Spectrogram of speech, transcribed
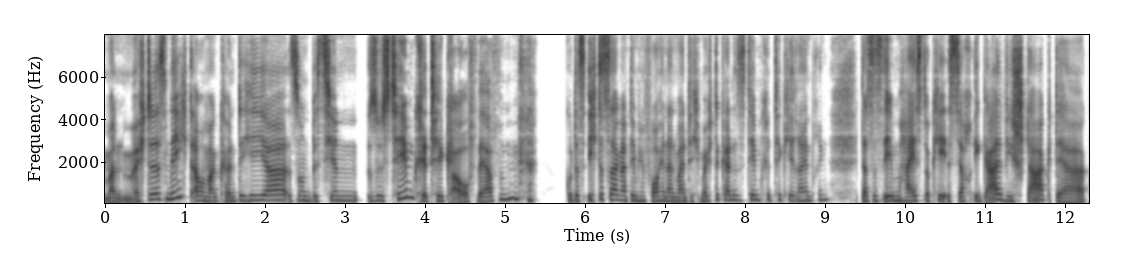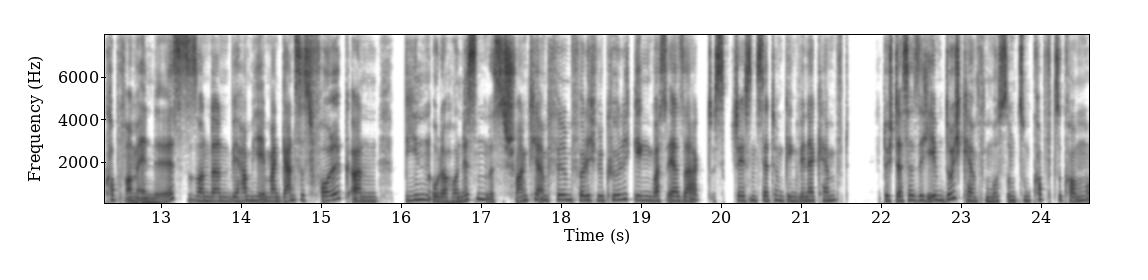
man möchte es nicht, aber man könnte hier ja so ein bisschen Systemkritik aufwerfen. Gut, dass ich das sage, nachdem ich im Vorhinein meinte, ich möchte keine Systemkritik hier reinbringen, dass es eben heißt, okay, ist ja auch egal, wie stark der Kopf am Ende ist, sondern wir haben hier eben ein ganzes Volk an Bienen oder Hornissen. Es schwankt ja im Film völlig willkürlich gegen was er sagt, Jason Statham, gegen wen er kämpft, durch das er sich eben durchkämpfen muss, um zum Kopf zu kommen,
